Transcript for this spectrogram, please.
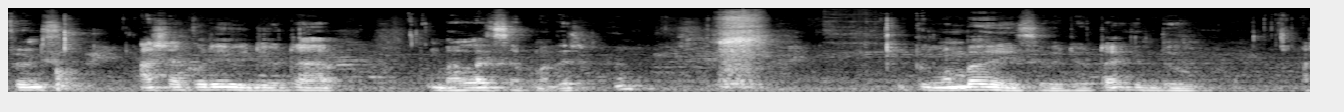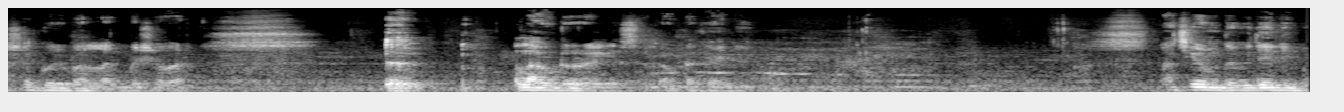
ফ্রেন্ডস আশা করি ভিডিওটা ভালো লাগছে আপনাদের হ্যাঁ? একটু লম্বা হয়ে গেছে ভিডিওটা, কিন্তু আশা করি ভালো লাগবে সবার। লাউটা রয়ে গেছে লাউটা খাইনি। আজকের মতো বিদায় নিব।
